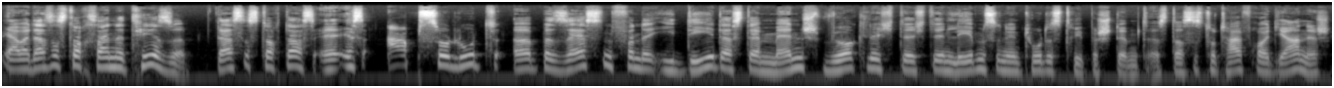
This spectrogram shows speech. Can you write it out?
Ja, aber das ist doch seine These. Das ist doch das. Er ist absolut äh, besessen von der Idee, dass der Mensch wirklich durch den Lebens- und den Todestrieb bestimmt ist. Das ist total freudianisch.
